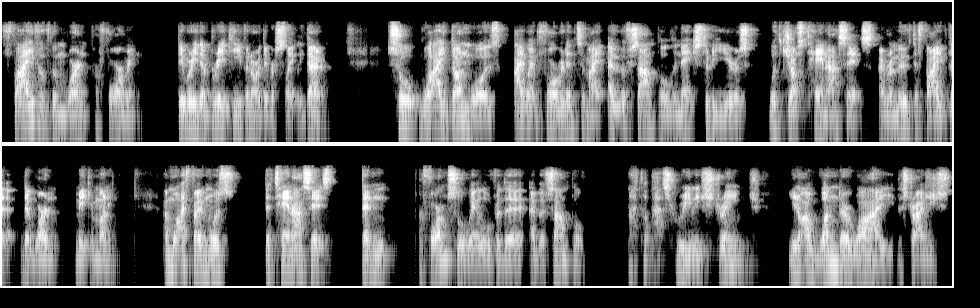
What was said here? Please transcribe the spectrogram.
five of them weren't performing. They were either break even or they were slightly down. So what I done was I went forward into my out of sample the next three years with just 10 assets. I removed the five that, that weren't making money. And what I found was the 10 assets didn't perform so well over the out of sample. And I thought that's really strange. You know, I wonder why the strategy's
